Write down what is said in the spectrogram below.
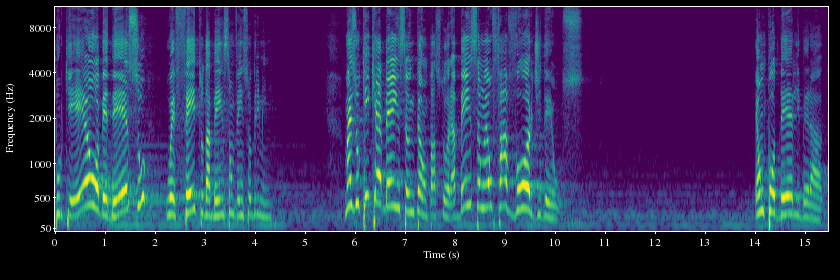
Porque eu obedeço, o efeito da bênção vem sobre mim. Mas o que, que é bênção então, pastor? A bênção é o favor de Deus. É um poder liberado.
